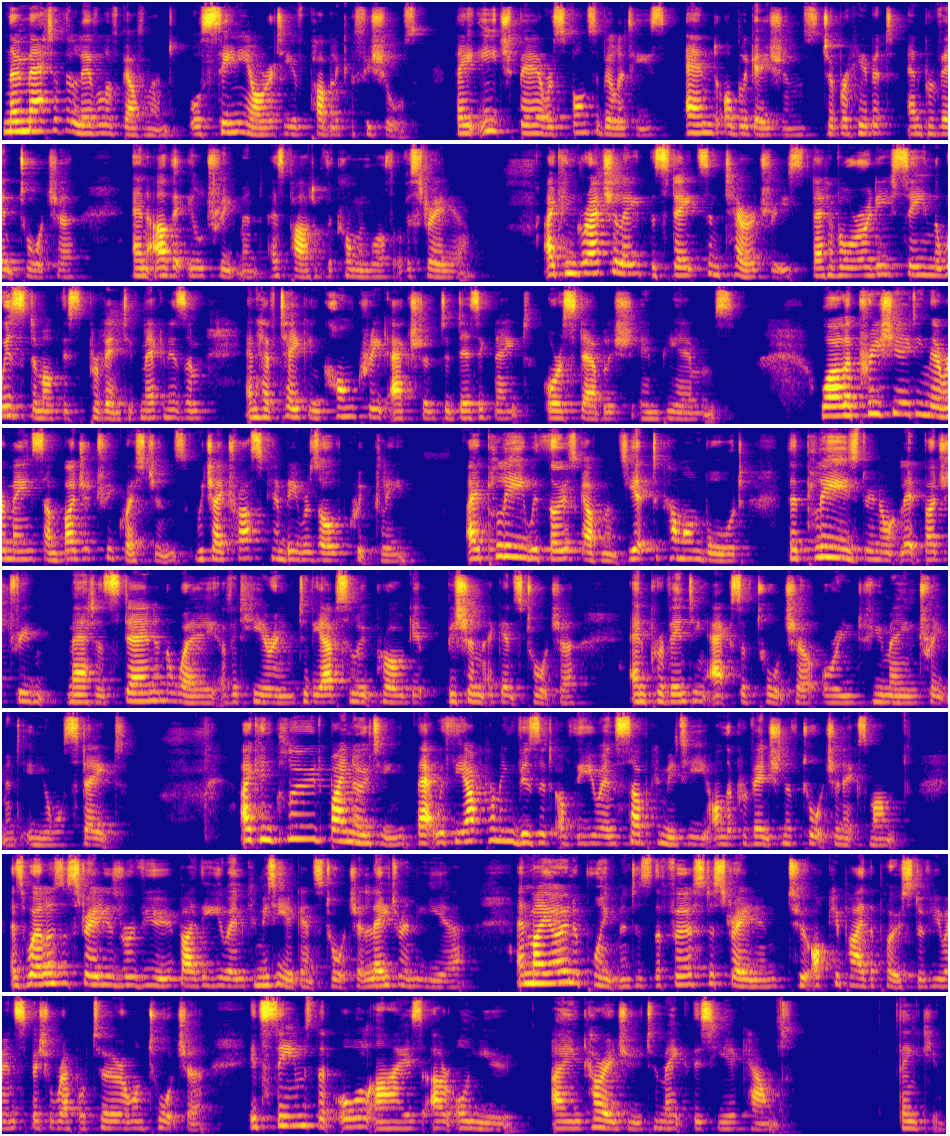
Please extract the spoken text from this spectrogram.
No matter the level of government or seniority of public officials, they each bear responsibilities and obligations to prohibit and prevent torture and other ill treatment as part of the Commonwealth of Australia. I congratulate the states and territories that have already seen the wisdom of this preventive mechanism and have taken concrete action to designate or establish NPMs. While appreciating there remain some budgetary questions, which I trust can be resolved quickly, I plea with those governments yet to come on board that please do not let budgetary matters stand in the way of adhering to the absolute prohibition against torture and preventing acts of torture or inhumane treatment in your state. I conclude by noting that with the upcoming visit of the UN Subcommittee on the Prevention of Torture next month, as well as Australia's review by the UN Committee Against Torture later in the year, and my own appointment as the first Australian to occupy the post of UN Special Rapporteur on Torture, it seems that all eyes are on you. I encourage you to make this year count. Thank you.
